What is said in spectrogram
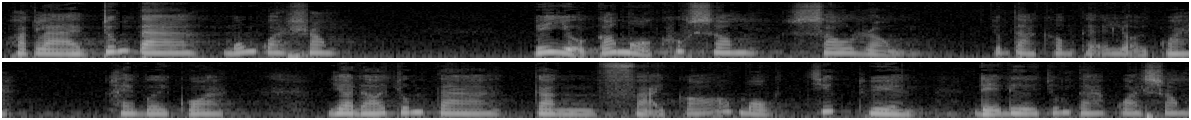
Hoặc là chúng ta muốn qua sông. Ví dụ có một khúc sông sâu rộng, chúng ta không thể lội qua hay bơi qua. Do đó chúng ta cần phải có một chiếc thuyền để đưa chúng ta qua sông.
